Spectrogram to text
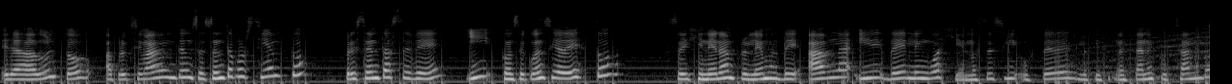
El adulto, aproximadamente un 60% presenta CB y consecuencia de esto se generan problemas de habla y de lenguaje. No sé si ustedes, los que me están escuchando,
